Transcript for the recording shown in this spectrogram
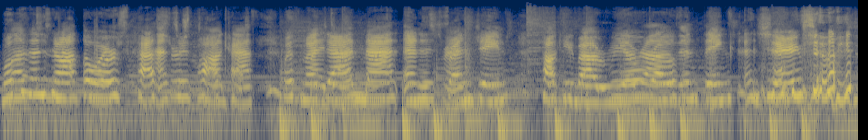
Welcome to Not the Worst Pastors Podcast with my dad Matt and his friend James talking about real relevant things and sharing stories.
